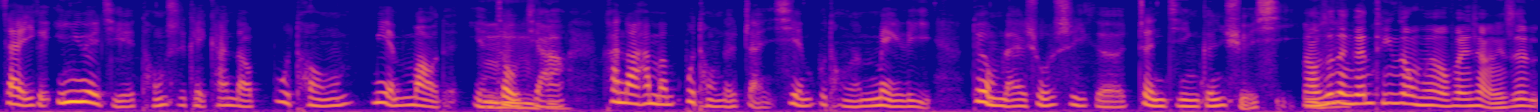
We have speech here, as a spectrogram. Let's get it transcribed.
在一个音乐节，同时可以看到不同面貌的演奏家，嗯、看到他们不同的展现、不同的魅力，对我们来说是一个震惊跟学习。老师能跟听众朋友分享你是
